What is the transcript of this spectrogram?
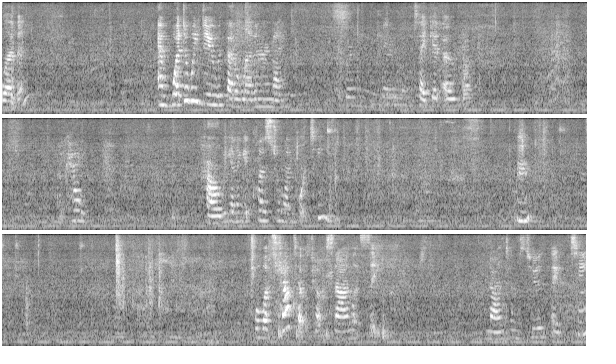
11. And what do we do with that 11 remain? Take it over. How are we going to get close to 114? Hmm? Well, let's try 12 times 9. Let's see. 9 times 2 is 18.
